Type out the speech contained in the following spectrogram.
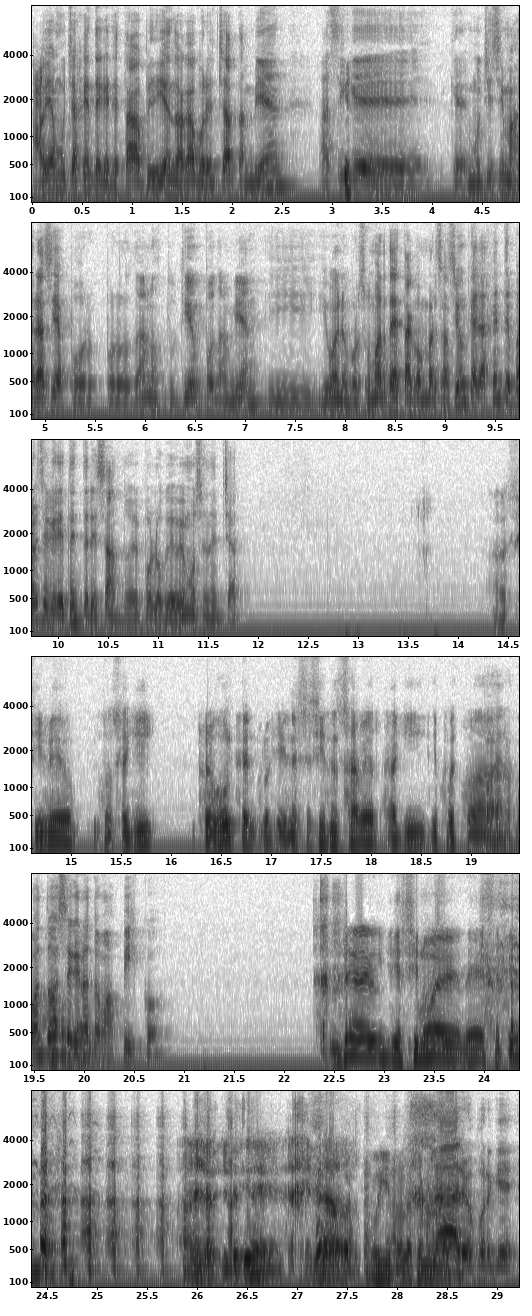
había mucha gente que te estaba pidiendo acá por el chat también. Así que, muchísimas gracias por, darnos tu tiempo también y, bueno, por sumarte a esta conversación que a la gente parece que le está interesando, eh, por lo que vemos en el chat. Así veo. Entonces aquí pregunten lo que necesiten saber, aquí dispuesto a... Bueno, ¿cuánto hace que no tomas pisco? Del 19 de septiembre. Ah, lo, tiene agendado. claro, porque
